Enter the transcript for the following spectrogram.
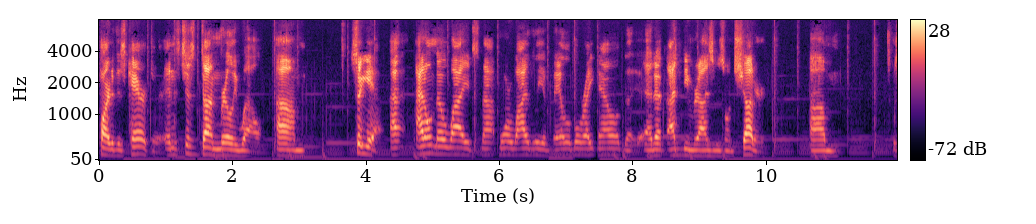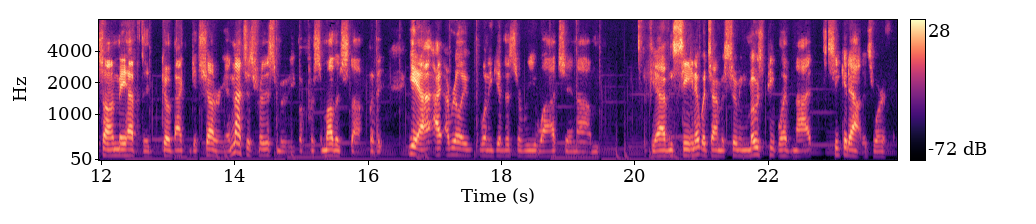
part of his character, and it's just done really well. Um, so yeah, I, I don't know why it's not more widely available right now. But I, I didn't even realize it was on Shudder. Um, so I may have to go back and get Shudder again, not just for this movie, but for some other stuff. But yeah, I, I, really want to give this a rewatch. And um, if you haven't seen it, which I'm assuming most people have not, seek it out. It's worth it.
